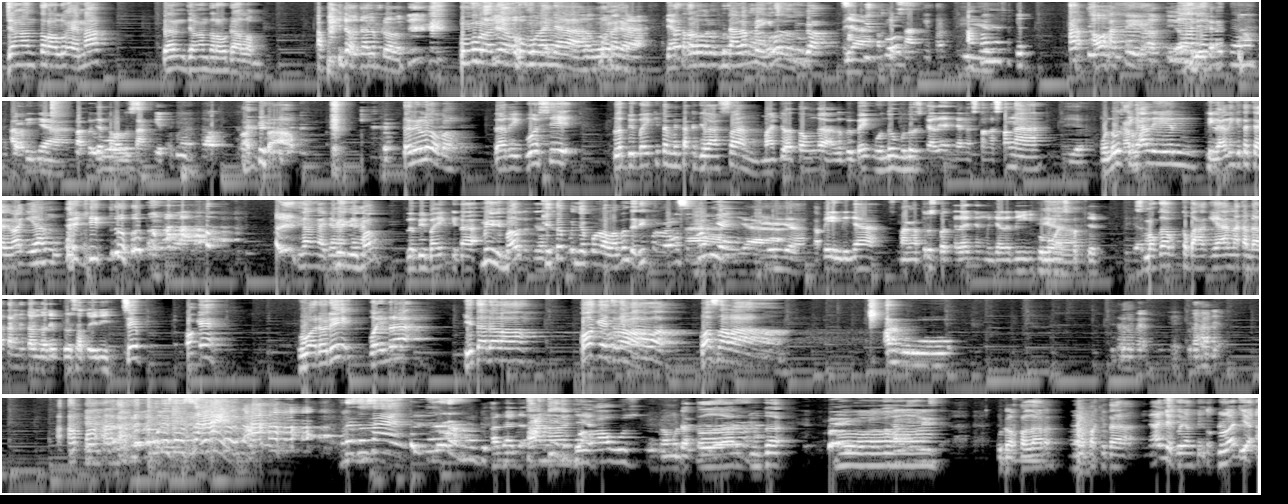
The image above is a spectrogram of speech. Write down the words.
jangan terlalu enak dan jangan terlalu dalam. Apa itu dalam dulu hubungannya hubungannya. Hubungannya yang Kan terlalu dalam nih dalam gitu. juga ya sakit oke, bos. sakit Iya. apanya sakit? Hati. Oh, hati, hati. Hati. hatinya takutnya terlalu sakit. Mantap. Dari lu bang? Dari gue sih lebih baik kita minta kejelasan maju atau enggak. Lebih baik mundur mundur sekalian jangan setengah setengah iya. Mundur Karena- tinggalin. Tinggalin kita cari lagi yang kayak gitu. Enggak enggak jangan, Minimal- jangan. lebih baik kita minimal kita punya pengalaman dari pengalaman sebelumnya. iya. iya. Tapi intinya semangat terus buat kalian yang menjalani hubungan Iya. seperti itu. Iya. semoga kebahagiaan akan datang di tahun 2021 ini. Sip. Oke. Gua Dodi. Gue Indra. Kita adalah Oke, Cerot. Wassalam. Aduh. Kita lupa. Udahan ya. Apa? Udah selesai. Udah selesai. Ada ada. Tadi itu gua haus. Orang udah kelar juga. Oh. Udah kelar. Apa kita ini aja goyang TikTok dulu aja.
